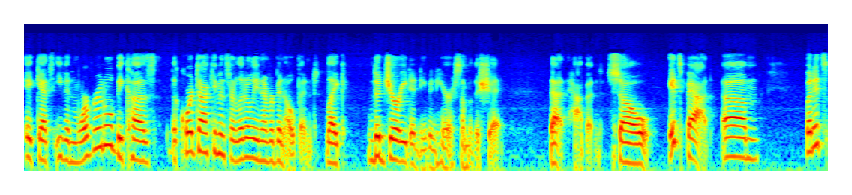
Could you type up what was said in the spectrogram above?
it gets even more brutal because the court documents are literally never been opened. Like the jury didn't even hear some of the shit that happened. So it's bad. Um but it's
